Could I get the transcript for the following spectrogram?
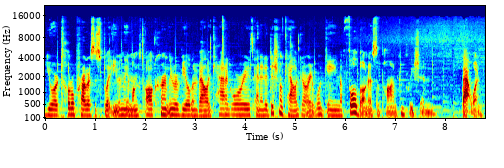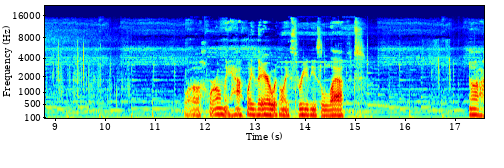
your total progress is split evenly amongst all currently revealed and valid categories, and an additional category will gain the full bonus upon completion. That one. Well, we're only halfway there with only three of these left. Uh,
